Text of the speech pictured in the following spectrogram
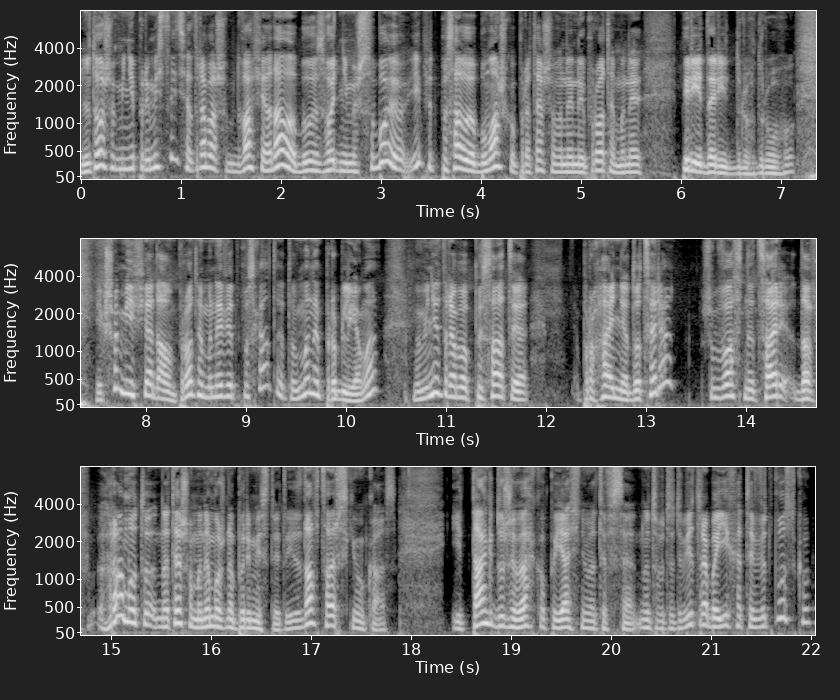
Для того, щоб мені приміститися, треба, щоб два феодала були згодні між собою і підписали бумажку про те, що вони не проти мене передаріть друг другу. Якщо мій феодал проти мене відпускати, то в мене проблема, бо мені треба писати прохання до царя. Щоб, власне, цар дав грамоту на те, що мене можна перемістити, і здав царський указ. І так дуже легко пояснювати все. Ну, тобто, тобі треба їхати в відпустку,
